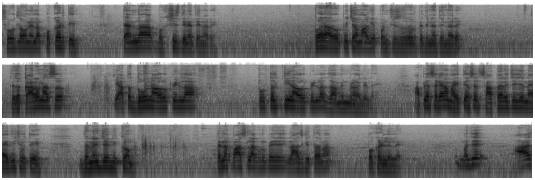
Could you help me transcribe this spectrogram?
शोध लावून याला पकडतील त्यांना बक्षीस देण्यात येणार आहे. पर आरोपीच्या मागे पंचवीस हजार रुपये देण्यात येणार आहे. त्याचं कारण असं की आता दोन आरोपींना टोटल तीन आरोपींना जामीन मिळालेला आहे. आपल्या सगळ्यांना माहिती असेल साताऱ्याचे जे न्यायाधीश होते धनंजय निकम त्यांना पाच लाख रुपये लाच घेताना पकडलेलं आहे. म्हणजे आज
